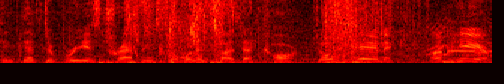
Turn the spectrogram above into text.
Think that debris is trapping someone inside that car. Don't panic! I'm here!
